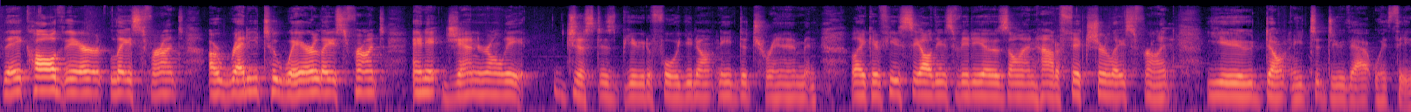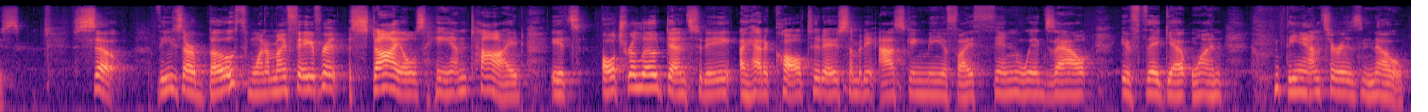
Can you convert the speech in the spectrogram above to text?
They call their lace front a ready to wear lace front, and it generally just as beautiful. You don't need to trim. And like if you see all these videos on how to fix your lace front, you don't need to do that with these. So these are both one of my favorite styles, hand tied. It's ultra low density. I had a call today, somebody asking me if I thin wigs out if they get one. the answer is no,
